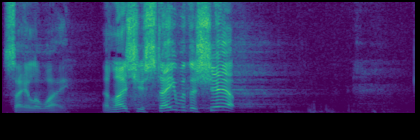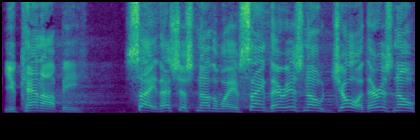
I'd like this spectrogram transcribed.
sail away. Unless you stay with the ship, you cannot be saved. That's just another way of saying there is no joy, there is no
